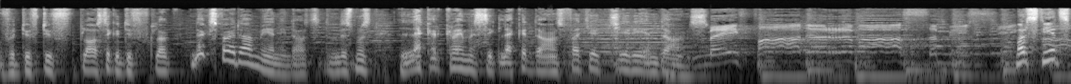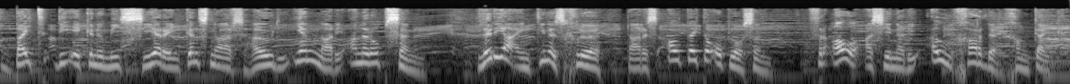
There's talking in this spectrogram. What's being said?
of 'n doef doef plastieke doef klank. Niks fout daarmee nie. Daar's dis mos lekker kry musiek, lekker dans, vat jou cherry en dans. My vader was 'n musiek. Maar steeds byt die ekonomie seer en kunstenaars hou die een na die ander op sing. Lydia en Tinus glo daar is altyd 'n oplossing, veral as jy na die ou garde gaan kyk.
